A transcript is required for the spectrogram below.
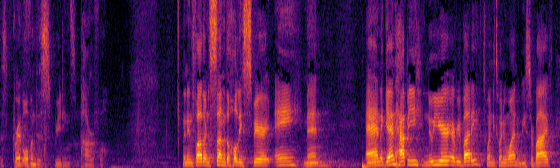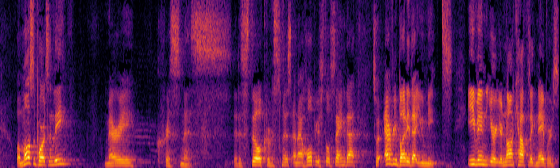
Let's break open this reading. It's powerful. In the name of the Father, and the Son, and the Holy Spirit. Amen. And again, Happy New Year, everybody. 2021, we survived. But most importantly, Merry Christmas. It is still Christmas, and I hope you're still saying that to everybody that you meet, even your, your non Catholic neighbors,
